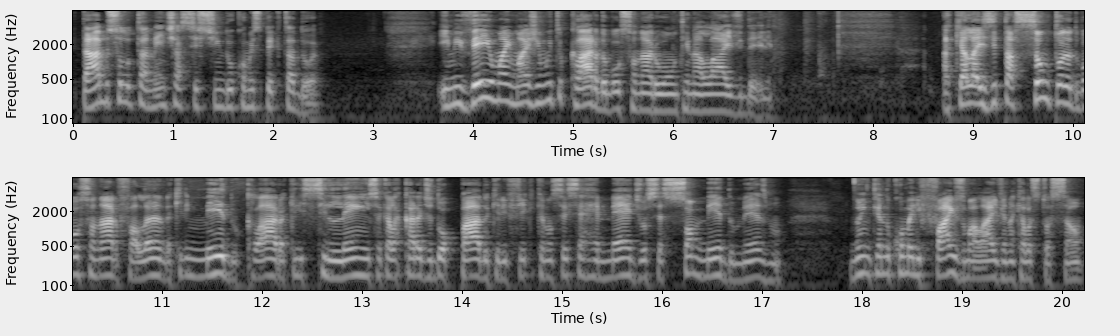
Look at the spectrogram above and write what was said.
está absolutamente assistindo como espectador. E me veio uma imagem muito clara do Bolsonaro ontem na live dele. Aquela hesitação toda do Bolsonaro falando, aquele medo, claro, aquele silêncio, aquela cara de dopado que ele fica, que eu não sei se é remédio ou se é só medo mesmo. Não entendo como ele faz uma live naquela situação.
